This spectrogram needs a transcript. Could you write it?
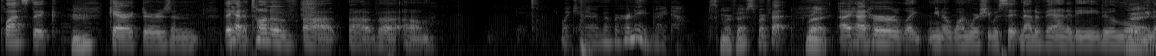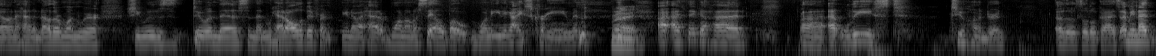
plastic Mhm. characters, and they had a ton of uh, of uh, um, why can't I remember her name right now? Smurfette? Smurfette. Right. I had her like you know one where she was sitting at a vanity doing little Right. you know, and I had another one where she was doing this, and then we had all the different you know I had one on a sailboat and one eating ice cream, and Right. I, I think I had uh, at least two hundred of those little guys. I mean, I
